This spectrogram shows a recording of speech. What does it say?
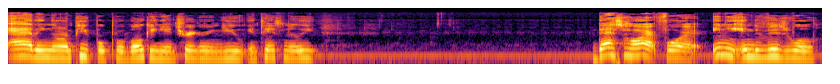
adding on people provoking and triggering you intentionally. That's hard for any individual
